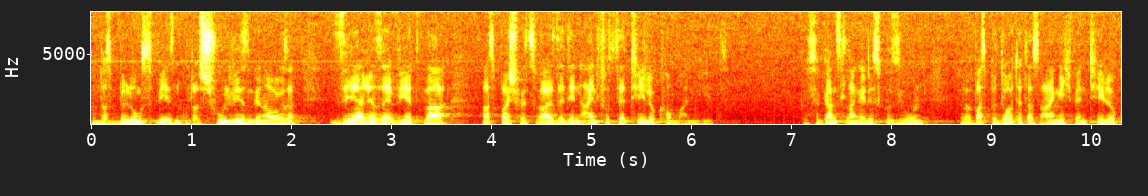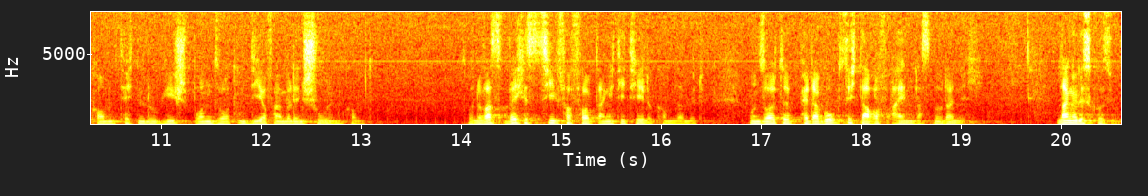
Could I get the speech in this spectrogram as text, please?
Und das Bildungswesen oder das Schulwesen genauer gesagt sehr reserviert war, was beispielsweise den Einfluss der Telekom angeht. Das ist eine ganz lange Diskussion. Was bedeutet das eigentlich, wenn Telekom Technologie sponsort und die auf einmal in Schulen kommt? So, ne, was, welches Ziel verfolgt eigentlich die Telekom damit? Und sollte Pädagogik sich darauf einlassen oder nicht? Lange Diskussion.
